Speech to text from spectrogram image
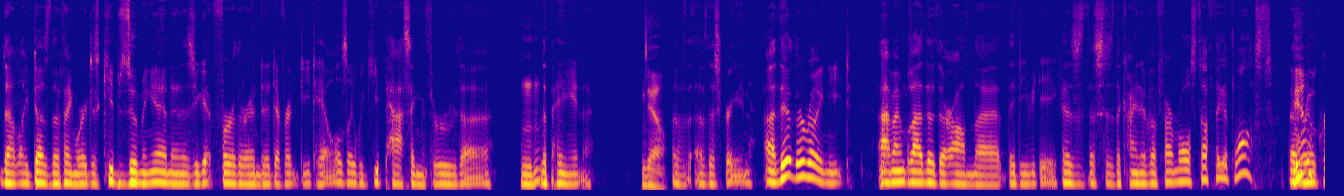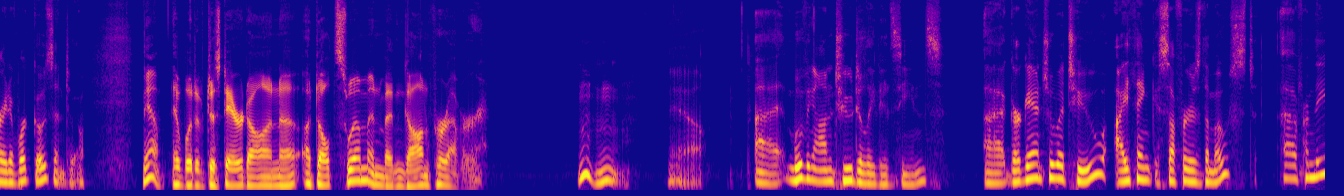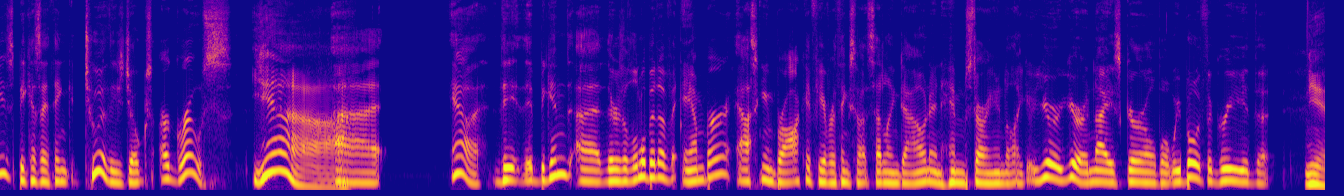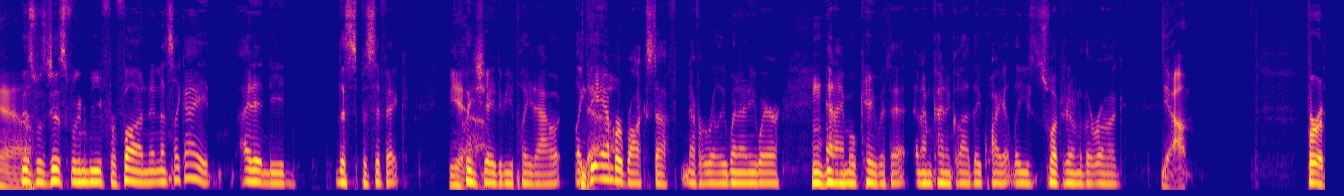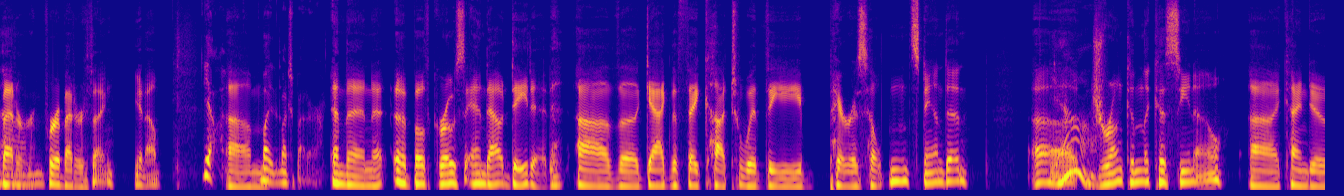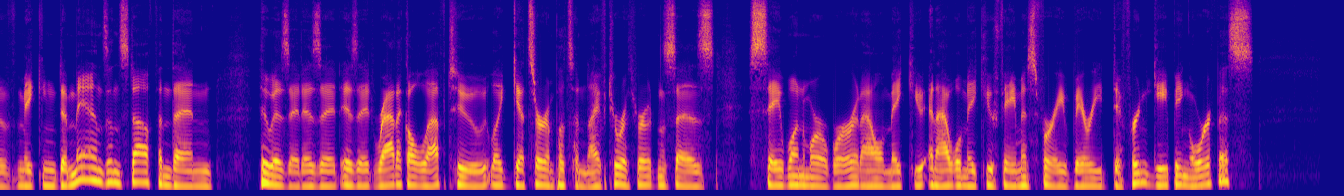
That like does the thing where it just keeps zooming in, and as you get further into different details, like we keep passing through the Mhm. the pane Yeah, of of the screen. Uh, they're they're really neat. Um, I'm glad that they're on the the DVD because this is the kind of ephemeral stuff that gets lost. That Yeah. real creative work goes into. yeah. It would have just aired on uh, Adult Swim and been gone forever. hmm Yeah. Uh, moving on to deleted scenes. Uh, Gargantua 2, I think, suffers the most uh, from these because I think two of these jokes are gross. Yeah. Uh, yeah, the it begins. Uh, there's a little bit of Amber asking Brock if he ever thinks about settling down, and him starting into like, "You're you're a nice girl, but we both agreed that yeah. this was just going to be for fun." And it's like, I I didn't need this specific yeah. cliche to be played out. Like the Amber Brock stuff never really went anywhere, Mhm. and I'm okay with it. And I'm kind of glad they quietly swept it under the rug. Yeah. For a better Um, for a better thing, you know. Yeah, Um much much better. and then uh, both gross and outdated. Uh the gag that they cut with the Paris Hilton stand-in uh Yeah. drunk in the casino uh kind of making demands and stuff and then who is it is it is it radical left who like gets her and puts a knife to her throat and says say one more word I will make you and I will make you famous for a very different gaping orifice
